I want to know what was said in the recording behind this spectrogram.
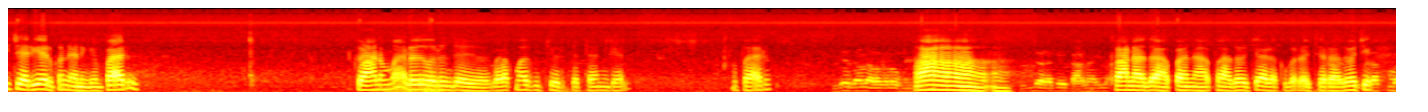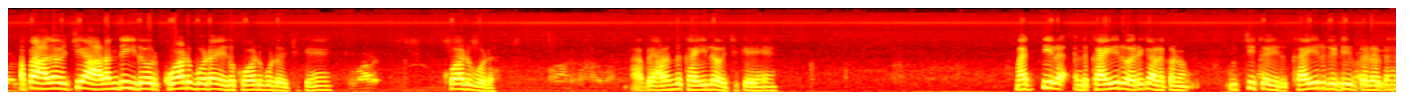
இது சரியாக இருக்கும்னு நினைக்கிறேன். பாரு. காணுமா? அல்லது ஒரு இந்த விளக்குமாறு குச்சி எடுத்துட்டான்னு கேள். பாரு. ஆ காணாதா? அப்போ நான் அப்போ அதை வச்சு அளக்கு பிற வச்சிடறேன். அதை வச்சு அப்போ அதை வச்சு அளந்து இதை ஒரு கோடு போட இதை கோடு போட வச்சுக்கேன் கோடு போட. அப்படி அளந்து கையில் வச்சுக்கேன் மத்தியில் அந்த கயிறு வரைக்கும் அளக்கணும். உச்சி கயிறு. கயிறு கட்டியிருக்கலாடா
